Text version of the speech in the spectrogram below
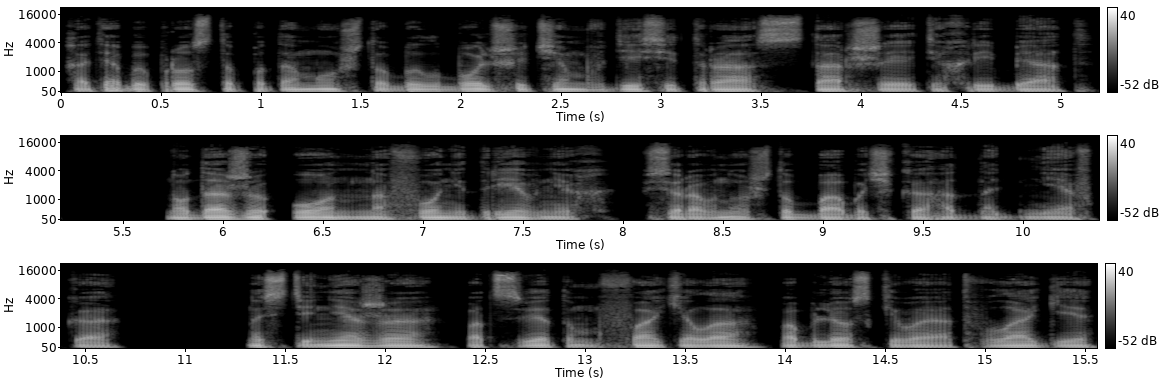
Хотя бы просто потому, что был больше, чем в десять раз старше этих ребят. Но даже он на фоне древних все равно, что бабочка-однодневка. На стене же, под светом факела, поблескивая от влаги,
